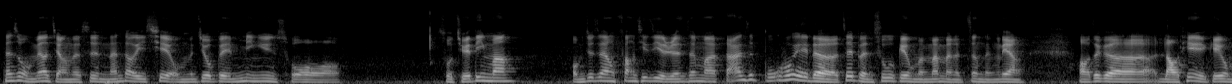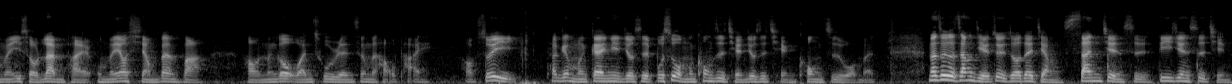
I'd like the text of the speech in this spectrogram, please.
但是我们要讲的是，难道一切我们就被命运所所决定吗？我们就这样放弃自己的人生吗？答案是不会的。这本书给我们满满的正能量。哦，这个老天爷给我们一手烂牌，我们要想办法，好能够玩出人生的好牌。好，所以。他给我们概念就是，不是我们控制钱，就是钱控制我们。那这个章节最主要在讲三件事。第一件事情，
